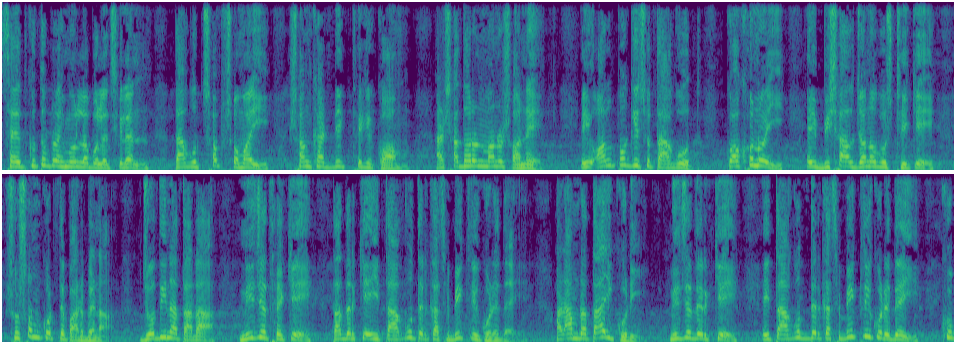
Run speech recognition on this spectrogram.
সৈয়দ কুতুব রহিমুল্লাহ বলেছিলেন, তাগুত সব সময় সংখ্যার দিক থেকে কম, আর সাধারণ মানুষ অনেক। এই অল্প কিছু তাগুত কখনোই এই বিশাল জনগোষ্ঠীকে শোষণ করতে পারবে না। যদি না তারা নিজে থেকে তাদেরকে এই তাগুতের কাছে বিক্রি করে দেয়। আর আমরা তাই করি, নিজেদেরকে এই তাগুতদের কাছে বিক্রি করে দেই খুব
